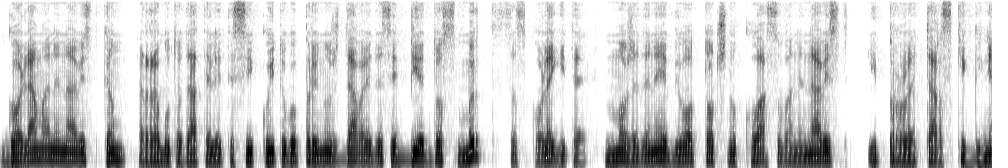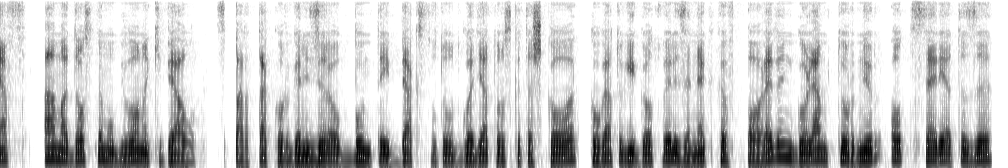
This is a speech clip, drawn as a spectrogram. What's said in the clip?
голяма ненавист към работодателите си, които го принуждавали да се бие до смърт с колегите. Може да не е било точно класова ненавист и пролетарски гняв, ама доста му било накипяло. Спартак организирал бунта и бягството от гладиаторската школа, когато ги готвели за някакъв пореден голям турнир от серията за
